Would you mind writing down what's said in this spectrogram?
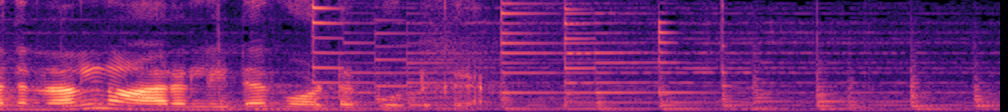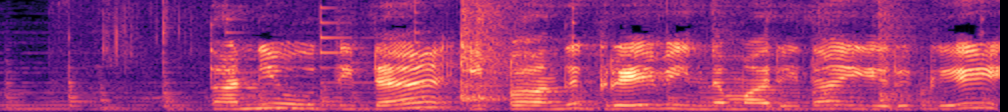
அதனால் நான் அரை லிட்டர் வாட்டர் போட்டுக்கிறேன். தண்ணி ஊற்றிட்டேன் இப்போ வந்து கிரேவி இந்த மாதிரி தான் இருக்குது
